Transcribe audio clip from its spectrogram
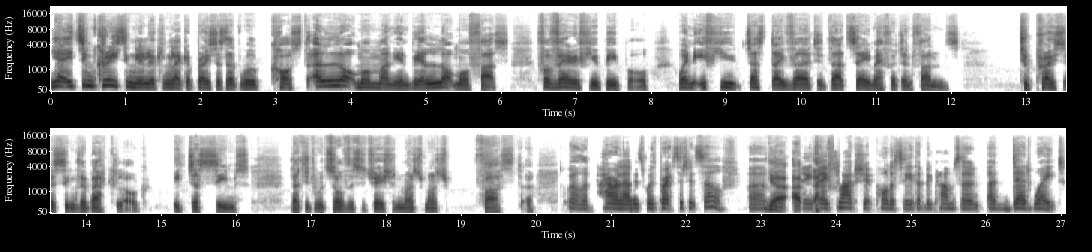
Yeah, it's increasingly looking like a process that will cost a lot more money and be a lot more fuss for very few people. When if you just diverted that same effort and funds to processing the backlog, it just seems that it would solve the situation much, much faster. Well, the parallel is with Brexit itself. Um, Yeah, I- a, a flagship policy that becomes a, a dead weight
